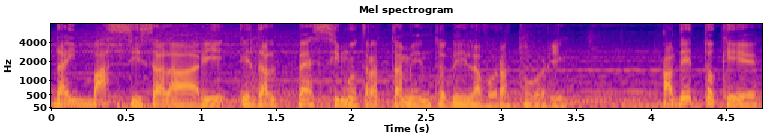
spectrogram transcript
dai bassi salari e dal pessimo trattamento dei lavoratori. Ha detto che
